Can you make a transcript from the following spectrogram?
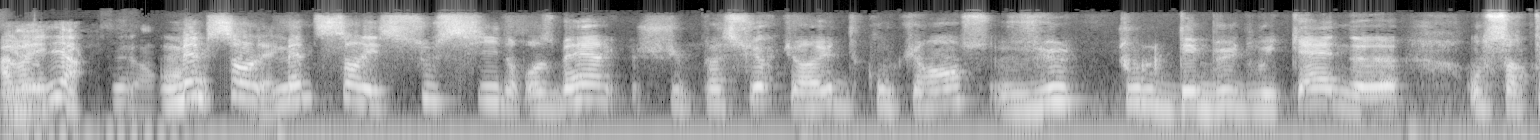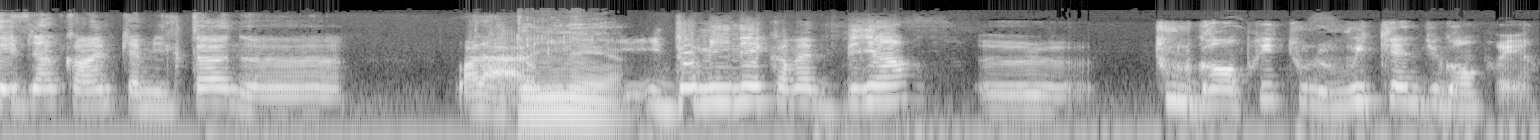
À Il a vrai dire, même sans, Il a- même sans les soucis de Rosberg, je suis pas sûr qu'il y aurait eu de concurrence. Vu tout le début de week-end, euh, on sentait bien quand même qu'Hamilton, euh, voilà, Dominé. hein. il, il dominait quand même bien euh, tout le Grand Prix, tout le week-end du Grand Prix. hein.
